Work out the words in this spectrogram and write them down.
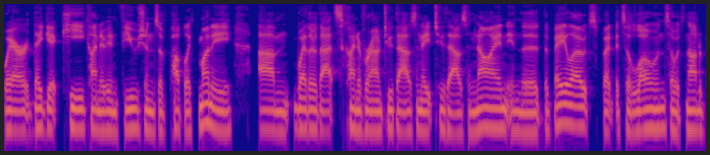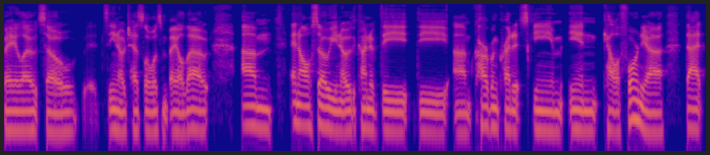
where they get key kind of infusions of public money um, whether that's kind of around 2008, 2009 in the the bailouts, but it's a loan, so it's not a bailout. So it's you know Tesla wasn't bailed out, um, and also you know the kind of the the um, carbon credit scheme in California that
